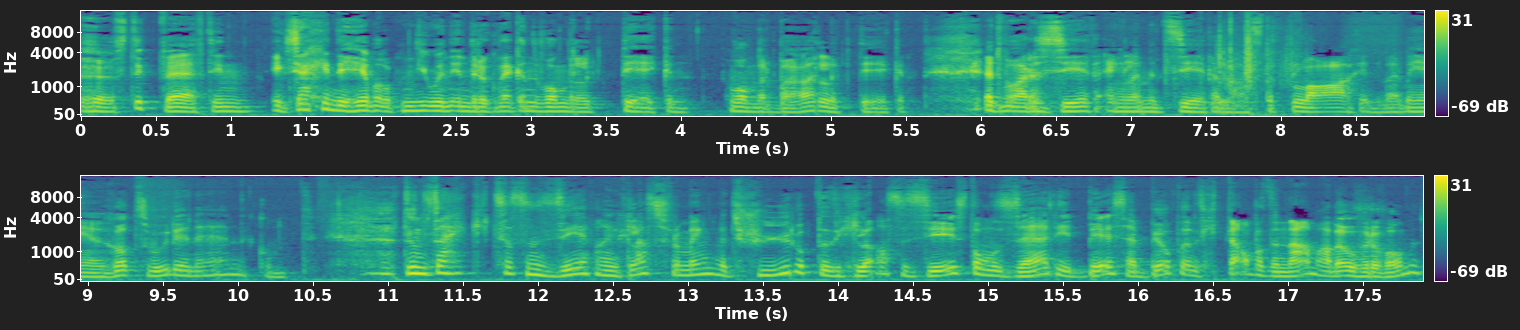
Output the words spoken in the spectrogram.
Uh, stuk 15. Ik zag in de hemel opnieuw een indrukwekkend wonderlijk teken. Wonderbaarlijk teken. Het waren zeven engelen met zeven laatste plagen, waarmee een godswoede een einde komt. Toen zag ik iets als een zee van glas vermengd met vuur. Op de glazen zee stonden zij die beest het beeld en het getal van de naam hadden overwonnen.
